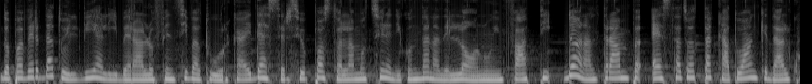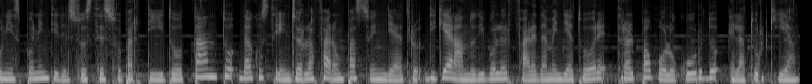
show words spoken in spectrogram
Dopo aver dato il via libera all'offensiva turca ed essersi opposto alla mozione di condanna dell'ONU, infatti, Donald Trump è stato attaccato anche da alcuni esponenti del suo stesso partito, tanto da costringerlo a fare un passo indietro, dichiarando di voler fare da mediatore tra il popolo curdo e la Turchia.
